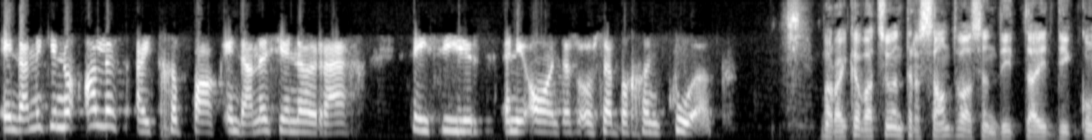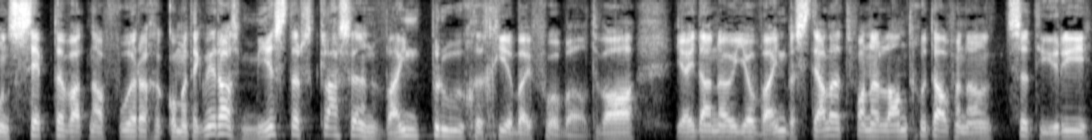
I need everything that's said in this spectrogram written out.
en dan het jy nou alles uitgepak en dan is jy nou reg 6 uur in die aand as ons nou begin kook. Marika wat so interessant was in die tyd die konsepte wat na vore gekom het. Ek weet daar's meestersklasse in wynproe gegee byvoorbeeld waar jy dan nou jou wyn bestel het van 'n landgoed af en dan sit hierdie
